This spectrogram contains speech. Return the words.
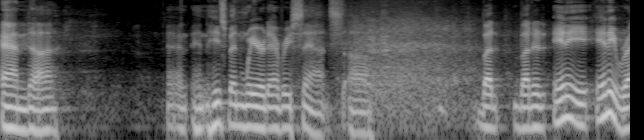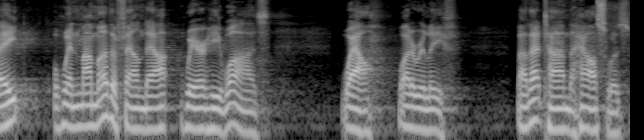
and, uh, and, and he's been weird ever since. Uh, but, but at any, any rate, when my mother found out where he was, wow, what a relief. By that time, the house was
